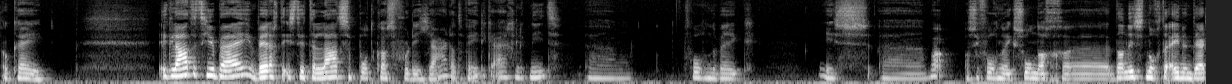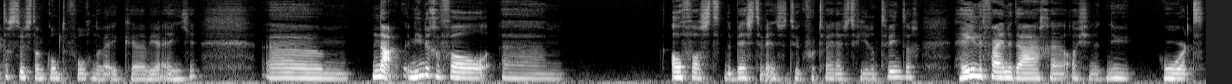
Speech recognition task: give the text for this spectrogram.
Oké. Ik laat het hierbij. Wellicht is dit de laatste podcast voor dit jaar. Dat weet ik eigenlijk niet. Uh, volgende week is. Uh, als die volgende week zondag. Uh, dan is het nog de 31 dus dan komt er volgende week weer eentje. Um, nou, in ieder geval. Um, alvast de beste wensen natuurlijk voor 2024. Hele fijne dagen als je het nu hoort.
